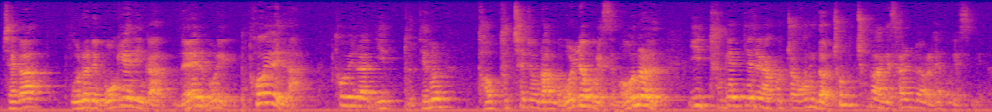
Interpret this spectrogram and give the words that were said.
제가 오늘이 목요일이니까 내일 우리 토요일날 토요일날 이 두 띠는 더 구체적으로 한번 올려보겠습니다. 오늘 이 두개 띠를 갖고 조금 더 촘촘하게 설명을 해보겠습니다.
